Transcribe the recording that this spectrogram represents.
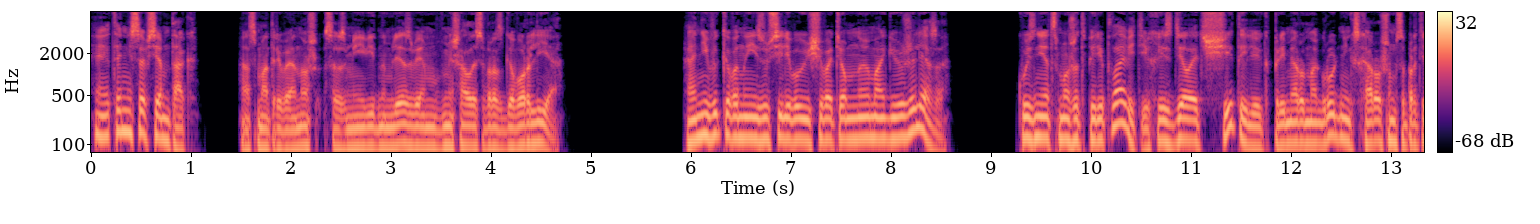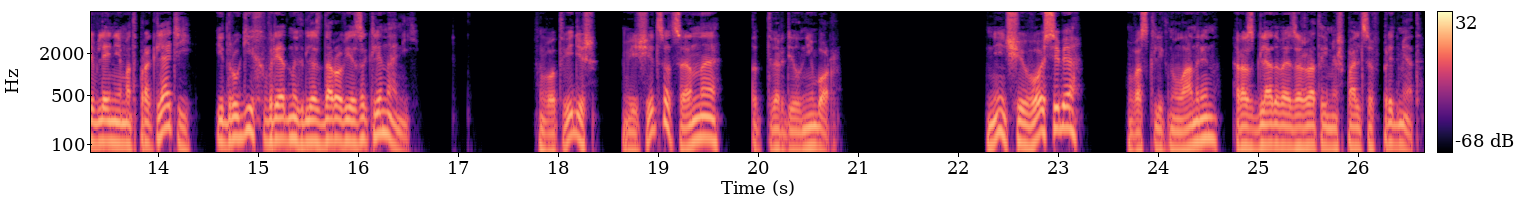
Это не совсем так. Осматривая нож со змеевидным лезвием, вмешалась в разговор Лия. Они выкованы из усиливающего темную магию железа. Кузнец может переплавить их и сделать щит или, к примеру, нагрудник с хорошим сопротивлением от проклятий и других вредных для здоровья заклинаний. Вот видишь, вещица ценная, подтвердил Небор. «Ничего себе!» — воскликнул Анрин, разглядывая зажатый меж пальцев предмет.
